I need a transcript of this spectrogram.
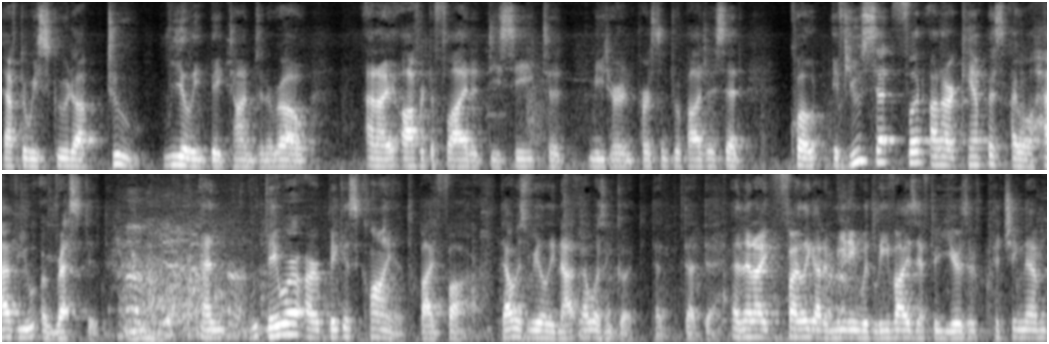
after we screwed up two really big times in a row, and I offered to fly to DC to meet her in person to apologize. Said, "quote If you set foot on our campus, I will have you arrested." and they were our biggest client by far. That was really not. That wasn't good that, that day. And then I finally got a meeting with Levi's after years of pitching them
